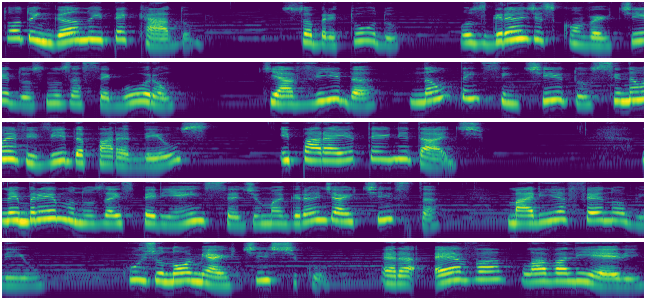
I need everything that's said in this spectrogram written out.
Todo engano e pecado. Sobretudo, os grandes convertidos nos asseguram que a vida não tem sentido se não é vivida para Deus e para a eternidade. Lembremos-nos da experiência de uma grande artista, Maria Fenoglio, cujo nome artístico era Eva Lavalieri,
